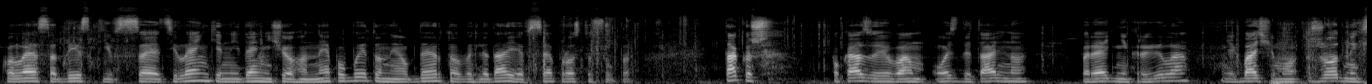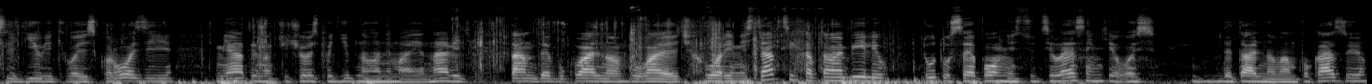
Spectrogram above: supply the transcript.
Колеса, диски, все ціленьке, ніде нічого не побито, не обдерто. Виглядає все просто супер. Також показую вам ось детально передні крила. Як бачимо, жодних слідів якоїсь корозії, м'ятинок чи чогось подібного немає. Навіть там, де буквально бувають хворі місця в цих автомобілів, тут усе повністю цілесеньке. Ось детально вам показую.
